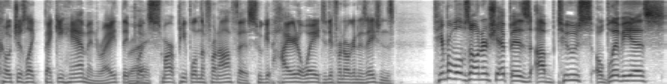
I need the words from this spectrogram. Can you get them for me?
coaches like Becky Hammon, right? They Right. put smart people in the front office who get hired away to different organizations. Timberwolves ownership is obtuse, oblivious,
